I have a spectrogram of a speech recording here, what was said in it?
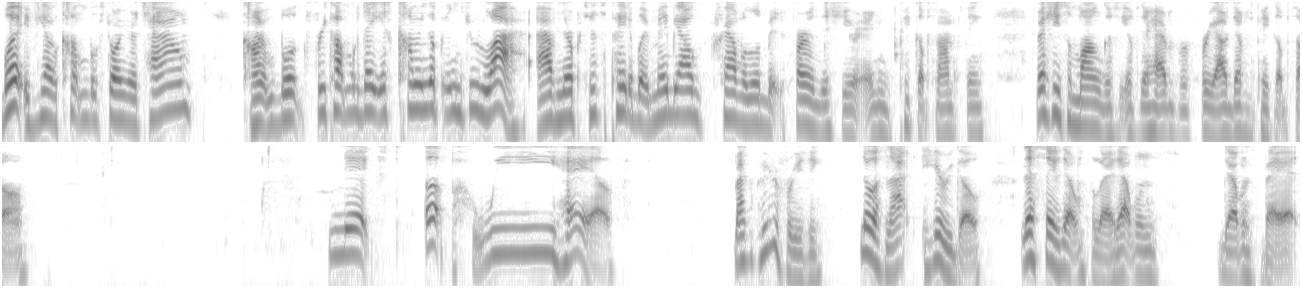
But if you have a comic book store in your town, comic book free comic book day is coming up in July. I've never participated, but maybe I'll travel a little bit further this year and pick up something, especially some mangas if they're having for free. I'll definitely pick up some. Next up, we have my computer freezing. No, it's not. Here we go. Let's save that one for last. That one's that one's bad.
